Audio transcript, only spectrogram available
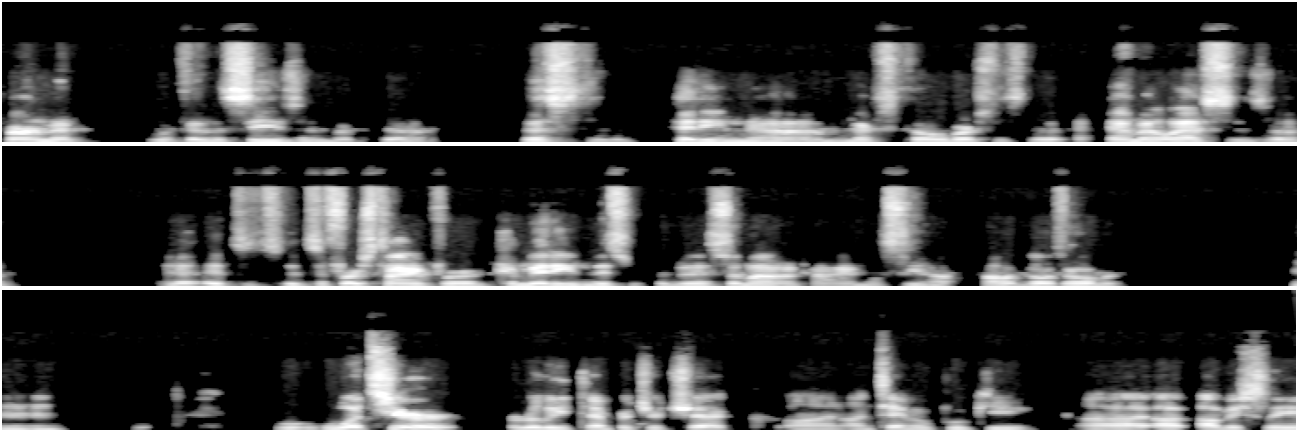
tournament within the season. But uh, this hitting uh, Mexico versus the MLS is a it's it's the first time for committing this this amount of time. We'll see how, how it goes over. Mm-hmm. What's your early temperature check on on Teemu Pukki? Uh, obviously,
